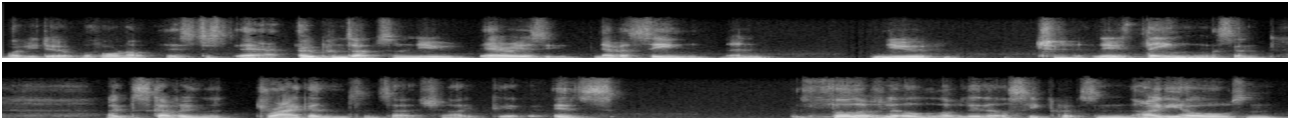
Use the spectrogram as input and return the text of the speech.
whether you do it before or not, it's just, it opens up some new areas that you've never seen and new, new things and like discovering the dragons and such. Like, it, it's, full of little lovely little secrets and hidey holes and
